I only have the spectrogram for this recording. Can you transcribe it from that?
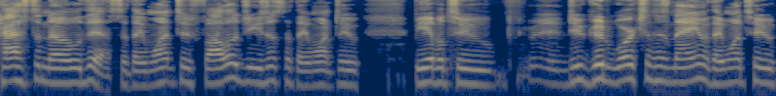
has to know this. If they want to follow Jesus, if they want to be able to eh, do good works in his name, if they want to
